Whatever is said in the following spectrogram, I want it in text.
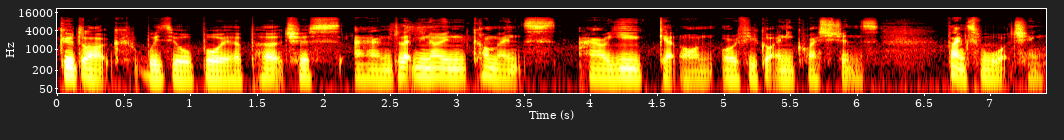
good luck with your Boya purchase and let me know in comments how you get on or if you've got any questions. Thanks for watching.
